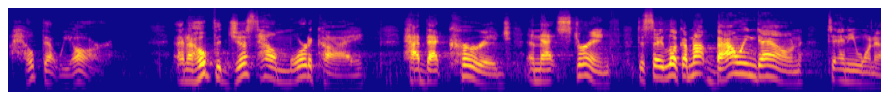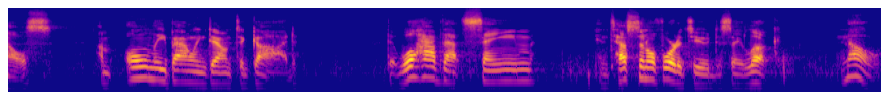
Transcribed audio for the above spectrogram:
I hope that we are. And I hope that just how Mordecai had that courage and that strength to say, look, I'm not bowing down to anyone else, I'm only bowing down to God, that we'll have that same intestinal fortitude to say, look, no,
